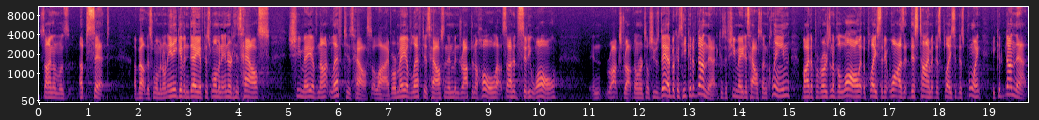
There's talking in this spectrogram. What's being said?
Simon was upset about this woman. On any given day, if this woman entered his house, she may have not left his house alive, or may have left his house and then been dropped in a hole outside of the city wall, and rocks dropped on her until she was dead, because he could have done that. Because if she made his house unclean by the perversion of the law at the place that it was, at this time, at this place, at this point, he could have done that.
